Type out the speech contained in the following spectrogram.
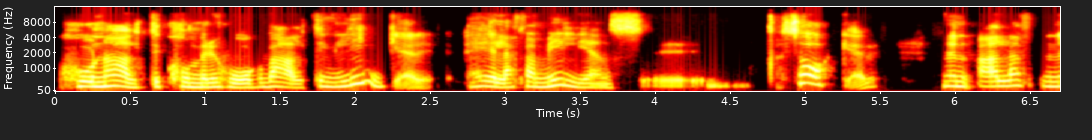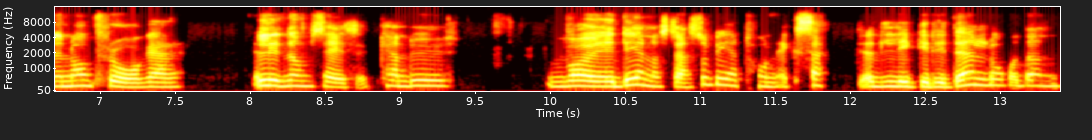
hon alltid kommer ihåg var allting ligger, hela familjens eh, saker. Men alla, när någon frågar, eller de säger så, kan du, var är det någonstans? Så vet hon exakt, det ligger i den lådan.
